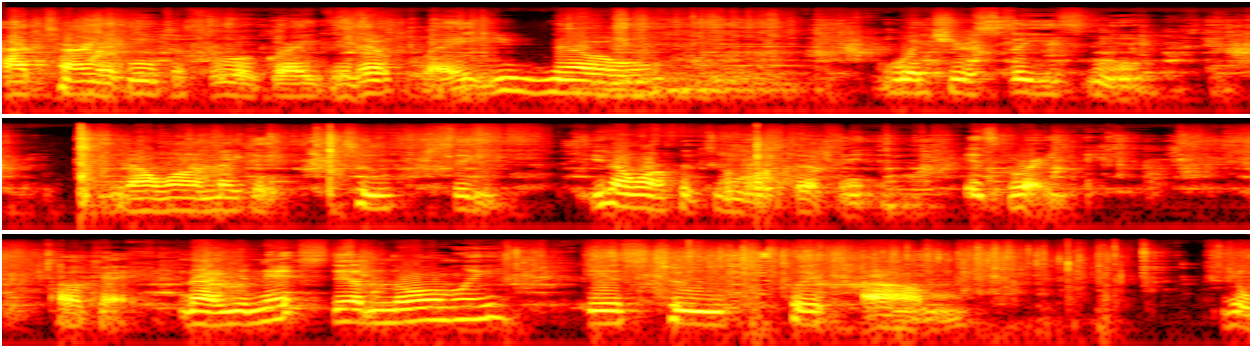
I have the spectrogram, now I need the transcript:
I turn it into full gravy. That way you know what you're seasoning. You don't want to make it too, see, you don't want to put too much stuff in it. It's great. Okay, now your next step normally is to put um, your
